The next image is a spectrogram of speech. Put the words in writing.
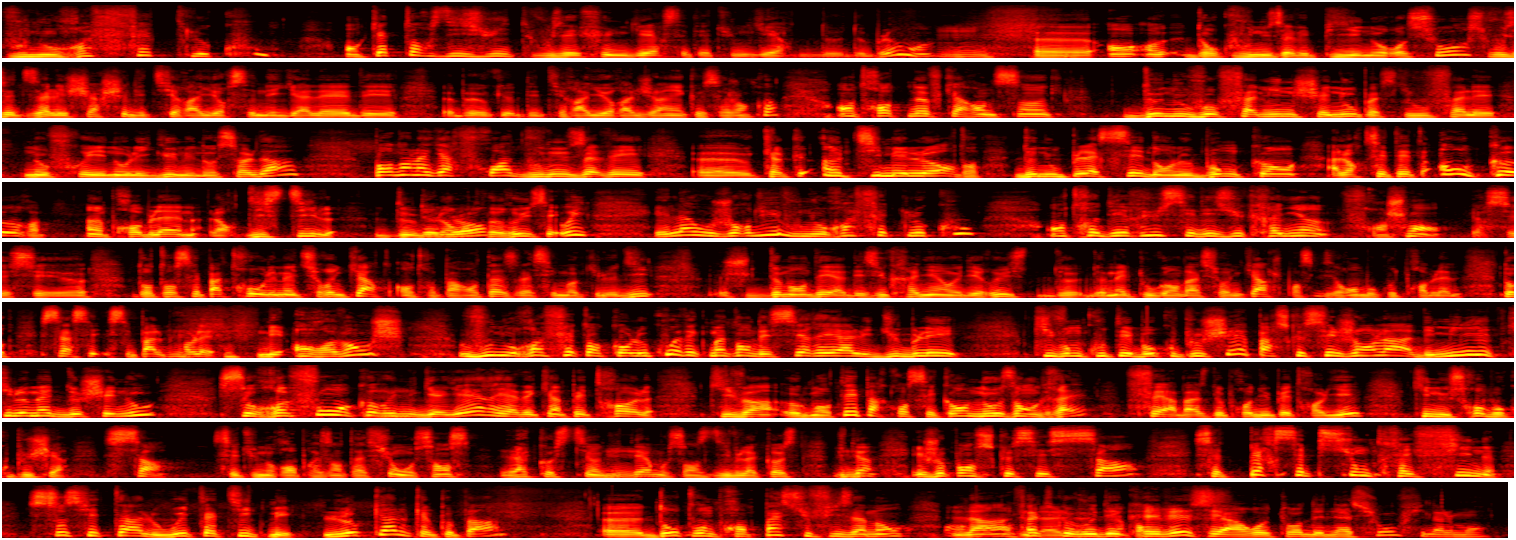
vous nous refaites le coup. En 14-18, vous avez fait une guerre, c'était une guerre de, de blancs. hein. Euh, en- en- donc vous nous avez pillé nos ressources, vous êtes allés chercher des tirailleurs sénégalais, des, euh, des tirailleurs algériens, que sais-je encore. En 39-45, de nouveau famine chez nous parce qu'il vous fallait nos fruits et nos légumes et nos soldats. Pendant la guerre froide, vous nous avez euh, quelque, intimé l'ordre de nous placer dans le bon camp, alors que c'était encore un problème, alors disent-ils, de, De blancs entre Russes. Et, oui. et là, aujourd'hui, vous nous refaites le coup entre des Russes et des Ukrainiens. Franchement, c'est, c'est, euh, dont on ne sait pas trop où les mettre sur une carte. Entre parenthèses, là c'est moi qui le dis, je demandais à des Ukrainiens ou des Russes de, de mettre l'Ouganda sur une carte, je pense qu'ils auront beaucoup de problèmes. Donc ça, c'est pas le problème. Mais en revanche, vous nous refaites encore le coup avec maintenant des céréales et du blé qui vont coûter beaucoup plus cher parce que ces gens-là, des milliers de kilomètres de chez nous, se refont encore une guerre et avec un pétrole qui va augmenter, par conséquent, nos engrais, faits à base de produits pétroliers, qui nous seront beaucoup plus chers. Ça, c'est une représentation au sens lacostien du mm. terme, au sens d'Yves Lacoste du mm. terme. Et je pense que c'est ça, cette perception très fine, sociétale ou étatique, mais locale quelque part, euh, dont on ne prend pas suffisamment la. En fait, ce que vous décrivez, c'est un retour des nations, finalement.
